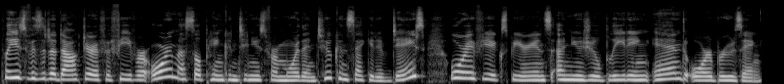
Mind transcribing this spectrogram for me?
Please visit a doctor if a fever or muscle pain continues for more than two consecutive days, or if you experience unusual bleeding and or bruising,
